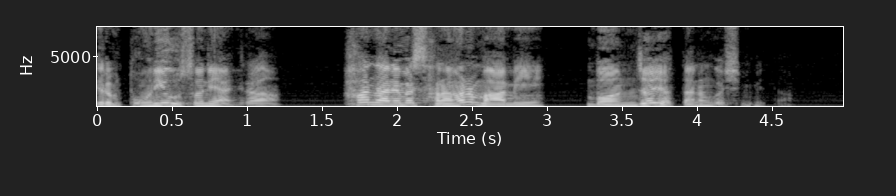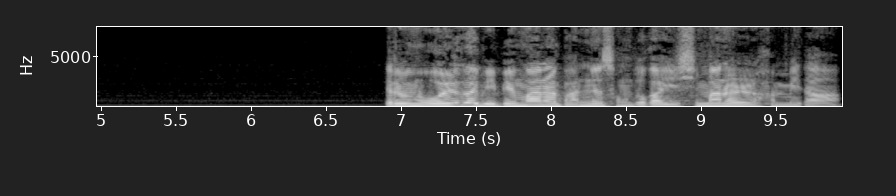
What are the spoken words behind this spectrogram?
여러분, 돈이 우선이 아니라 하나님을 사랑하는 마음이 먼저였다는 것입니다. 여러분, 월급 200만 원을 받는 성도가 20만 원을 합니다.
